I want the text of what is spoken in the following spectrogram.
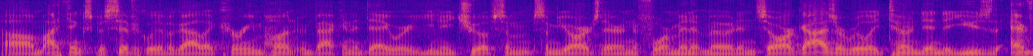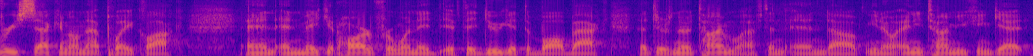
Um, I think specifically of a guy like Kareem Hunt back in the day, where you know you chew up some some yards there in the four minute mode, and so our guys are really toned in to use every second on that play clock, and and make it hard for when they if they do get the ball back that there's no time left, and and uh, you know anytime you can get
